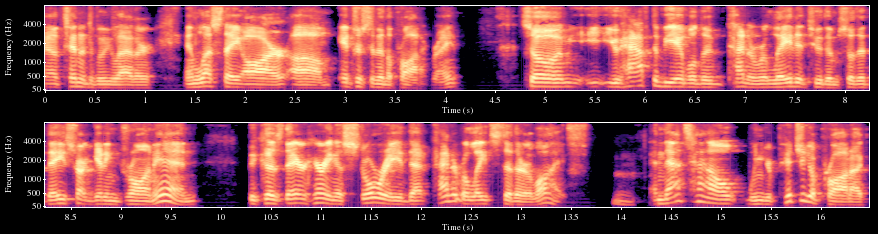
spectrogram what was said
attentively rather, unless they are um, interested in the product, right? So I mean, you have to be able to kind of relate it to them so that they start getting drawn in because they're hearing a story that kind of relates to their life. Hmm. And that's how, when you're pitching a product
